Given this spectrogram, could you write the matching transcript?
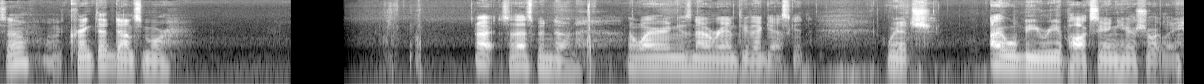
So, I'll crank that down some more. Alright, so that's been done. The wiring is now ran through that gasket, which I will be re-epoxying here shortly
